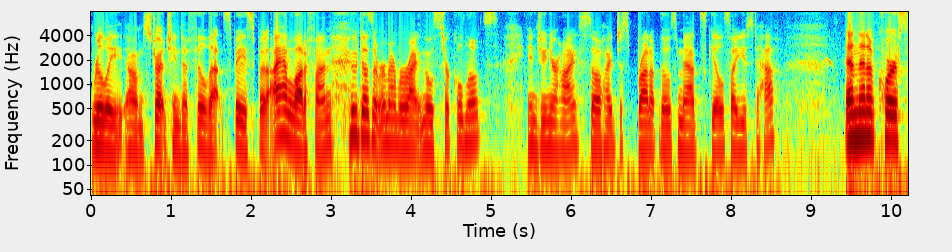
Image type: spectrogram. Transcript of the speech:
really um, stretching to fill that space. But I had a lot of fun. Who doesn't remember writing those circle notes in junior high? So I just brought up those mad skills I used to have. And then of course,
